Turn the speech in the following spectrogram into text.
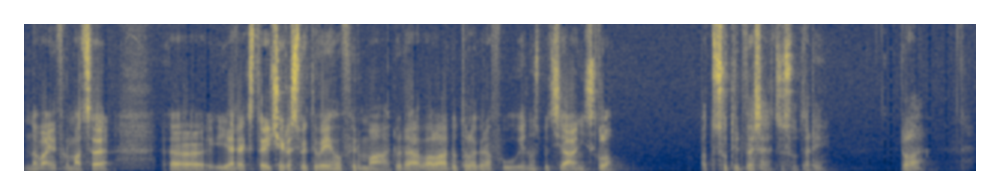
nová informace. Uh, Jarek Strejček, respektive jeho firma, dodávala do telegrafu jedno speciální sklo. A to jsou ty dveře, co jsou tady dole.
